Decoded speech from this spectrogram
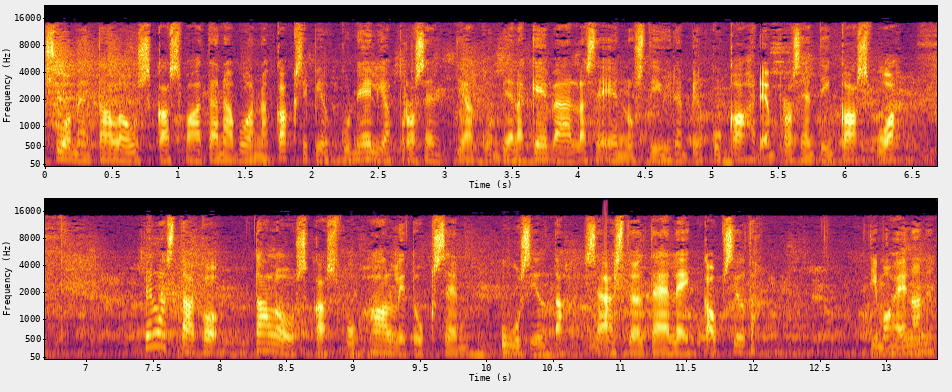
Suomen talous kasvaa tänä vuonna 2,4 prosenttia, kun vielä keväällä se ennusti 1,2 prosentin kasvua. Pelastaako talouskasvu hallituksen uusilta säästöiltä ja leikkauksilta? Timo Heinonen.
